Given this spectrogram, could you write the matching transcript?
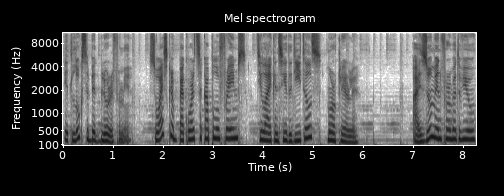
it looks a bit blurry for me. So I scrap backwards a couple of frames till I can see the details more clearly. I zoom in for a better view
